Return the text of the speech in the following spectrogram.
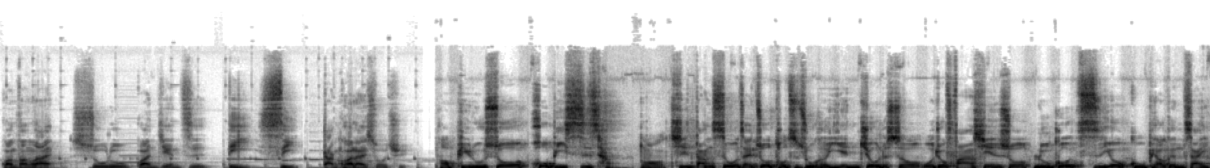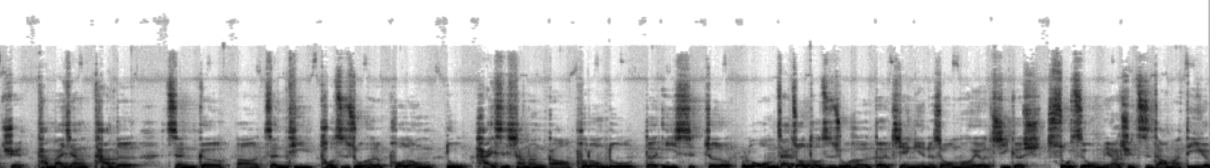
官方 line 输入关键字 DC，赶快来索取。好，比如说货币市场，哦。其实当时我在做投资组合研究的时候，我就发现说，如果只有股票跟债券，坦白讲，它的整个呃整体投资组合的波动度还是相当高。波动度的意思就是，我们在做投资组合的检验的时候，我们会有几个数字我们要去知道嘛。第一个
